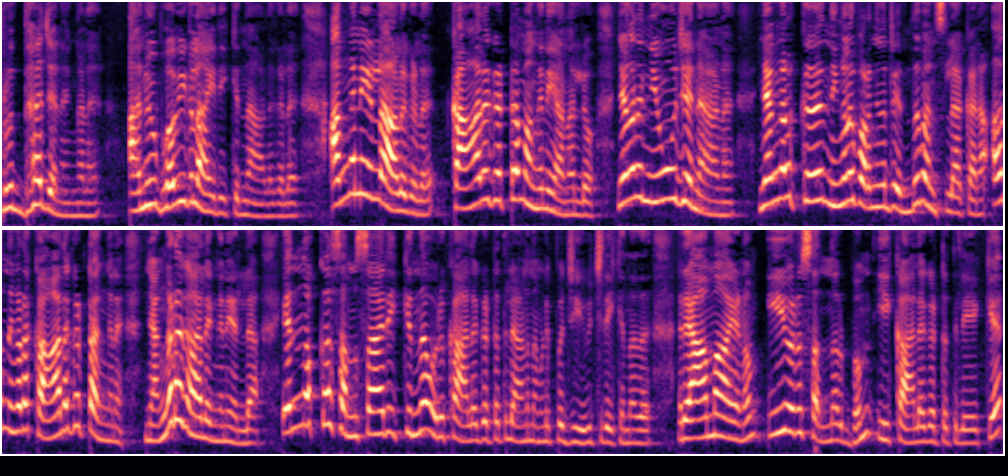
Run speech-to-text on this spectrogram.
വൃദ്ധജനങ്ങൾ അനുഭവികളായിരിക്കുന്ന ആളുകൾ അങ്ങനെയുള്ള ആളുകൾ കാലഘട്ടം അങ്ങനെയാണല്ലോ. ഞങ്ങൾ ന്യൂജനാണ്. ഞങ്ങൾക്ക് നിങ്ങൾ പറഞ്ഞു തന്നിട്ട് എന്ത് മനസ്സിലാക്കാനാണ് അത് നിങ്ങളുടെ കാലഘട്ടം അങ്ങനെ. ഞങ്ങളുടെ കാലം എങ്ങനെയല്ല എന്നൊക്കെ സംസാരിക്കുന്ന ഒരു കാലഘട്ടത്തിലാണ് നമ്മളിപ്പോൾ ജീവിച്ചിരിക്കുന്നത്. രാമായണം ഈ ഒരു സന്ദർഭം ഈ കാലഘട്ടത്തിലേക്ക്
